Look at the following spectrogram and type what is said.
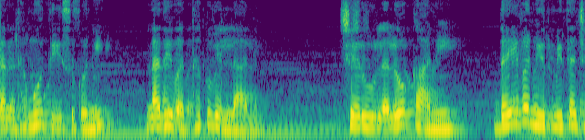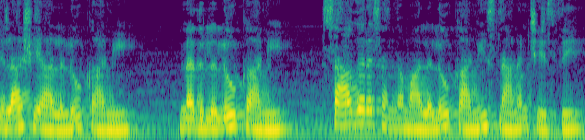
గంధము తీసుకుని నది వద్దకు వెళ్ళాలి. చెరువులలో కానీ దైవ నిర్మిత జలాశయాలలో కానీ నదులలో కానీ సాగర సంగమాలలో కానీ స్నానం చేస్తే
